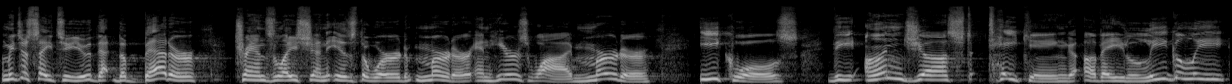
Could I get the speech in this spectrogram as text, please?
let me just say to you that the better translation is the word murder, and here's why murder equals the unjust taking of a legally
